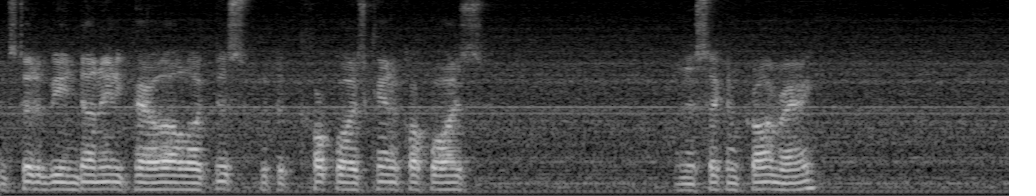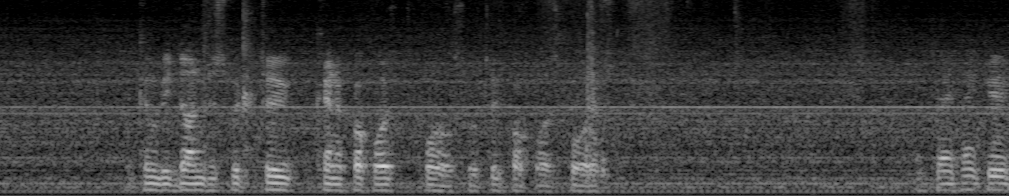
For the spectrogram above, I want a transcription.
instead of being done any parallel like this with the clockwise, counterclockwise in the second primary, it can be done just with two counterclockwise coils or two clockwise coils. Okay, thank you.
